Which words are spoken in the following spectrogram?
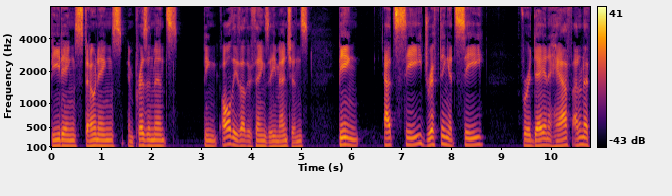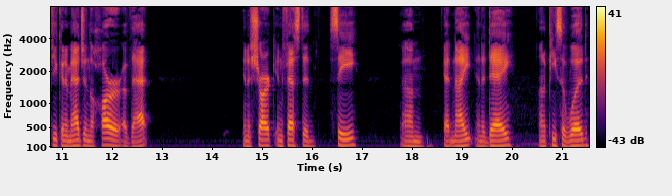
beatings, stonings, imprisonments, being all these other things that he mentions, being at sea, drifting at sea for a day and a half. I don't know if you can imagine the horror of that in a shark infested sea um, at night and a day on a piece of wood,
